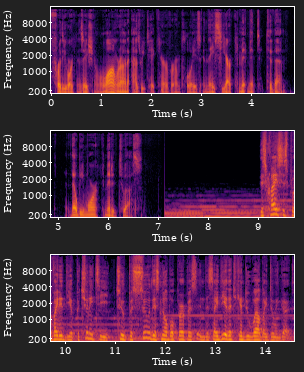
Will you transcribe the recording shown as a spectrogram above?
for the organization in the long run as we take care of our employees and they see our commitment to them. They'll be more committed to us. This crisis provided the opportunity to pursue this noble purpose and this idea that you can do well by doing good.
